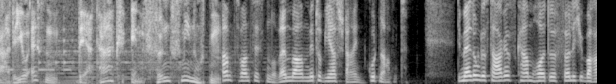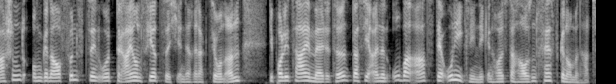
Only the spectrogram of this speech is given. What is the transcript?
Radio Essen. Der Tag in fünf Minuten. Am 20. November mit Tobias Stein. Guten Abend. Die Meldung des Tages kam heute völlig überraschend um genau 15.43 Uhr in der Redaktion an. Die Polizei meldete, dass sie einen Oberarzt der Uniklinik in Holsterhausen festgenommen hat.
